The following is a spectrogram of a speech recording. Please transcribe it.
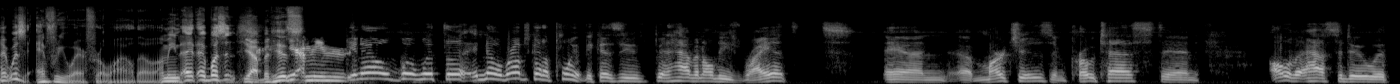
It was everywhere for a while, though. I mean, it, it wasn't. Yeah, but his Yeah, I mean, You know, but with the no, Rob's got a point because you've been having all these riots and uh, marches and protests, and all of it has to do with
